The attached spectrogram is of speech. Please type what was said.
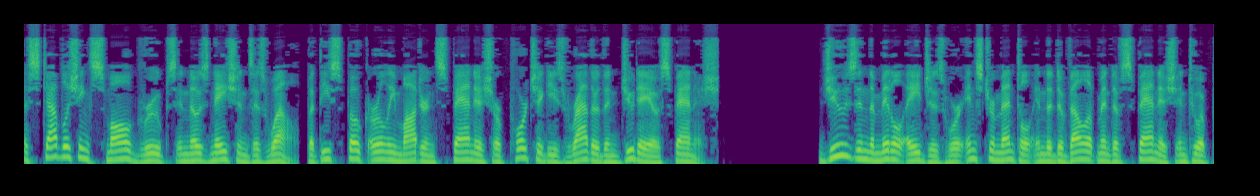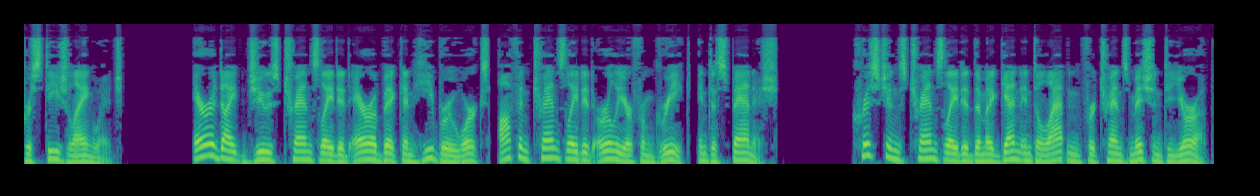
establishing small groups in those nations as well, but these spoke early modern Spanish or Portuguese rather than Judeo-Spanish. Jews in the Middle Ages were instrumental in the development of Spanish into a prestige language. Erudite Jews translated Arabic and Hebrew works, often translated earlier from Greek, into Spanish. Christians translated them again into Latin for transmission to Europe.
